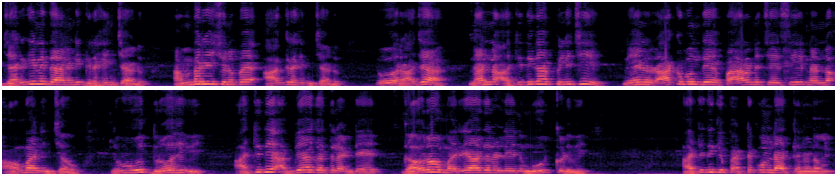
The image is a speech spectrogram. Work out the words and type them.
జరిగిన దానిని గ్రహించాడు. అంబరీషునిపై ఆగ్రహించాడు. ఓ రాజా నన్ను అతిథిగా పిలిచి నేను రాకముందే పాలన చేసి నన్ను అవమానించావు. నువ్వు ద్రోహివి. అతిథి అభ్యాగతులంటే గౌరవ మర్యాదలు లేని మూర్ఖుడివి. అతిథికి పెట్టకుండా తినడం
